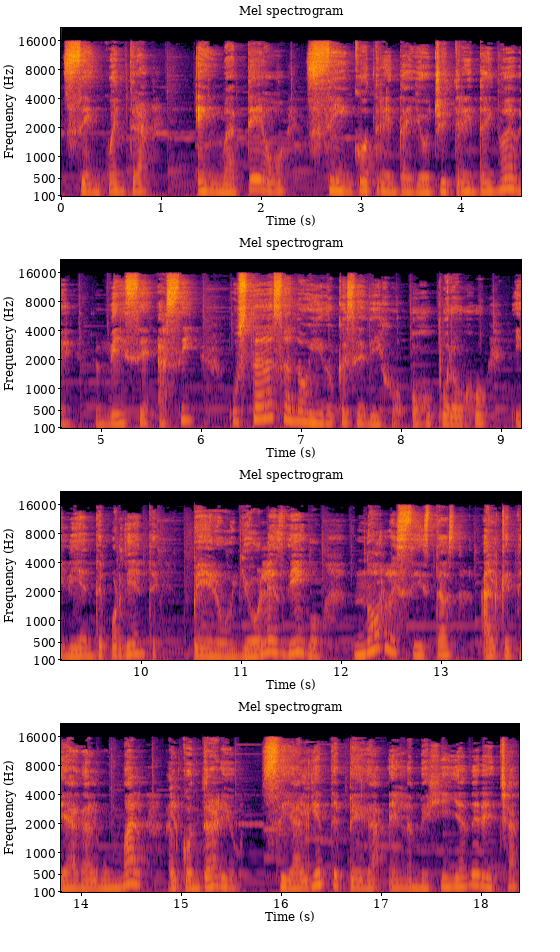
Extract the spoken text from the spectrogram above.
se encuentra en Mateo 5, 38 y 39. Dice así, ustedes han oído que se dijo ojo por ojo y diente por diente, pero yo les digo, no resistas al que te haga algún mal, al contrario, si alguien te pega en la mejilla derecha,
